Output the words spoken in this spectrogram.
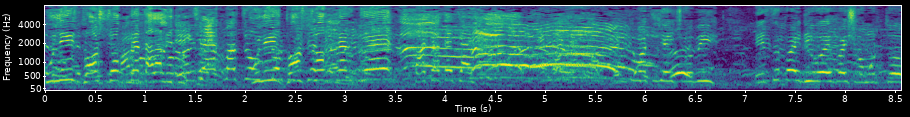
পুলিশ ধর্ষকদের দালালি করছে পুলিশ ধর্ষকদেরকে বাঁচাতে চাইছে দেখতে পাচ্ছি সেই ছবি এসএফআই ডিওয়াইফআই সমর্থক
